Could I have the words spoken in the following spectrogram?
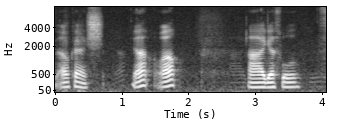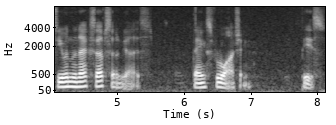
that. okay, yeah, well, I guess we'll see you in the next episode, guys. Thanks for watching. Peace.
